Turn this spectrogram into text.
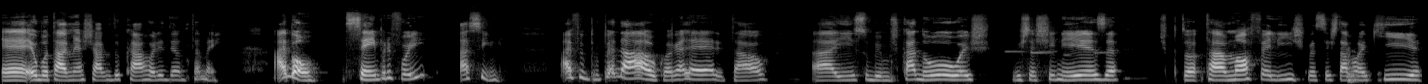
é, eu botava minha chave do carro ali dentro também. Aí, bom, sempre foi assim. Aí fui pro pedal com a galera e tal. Aí subimos canoas, vista chinesa. Tipo, tô, tava mó feliz que vocês estavam aqui.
